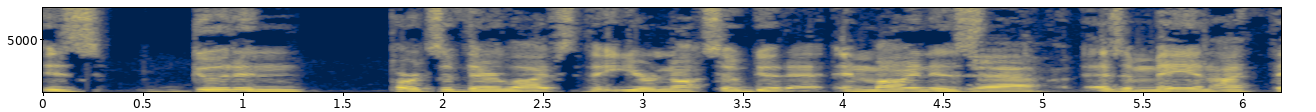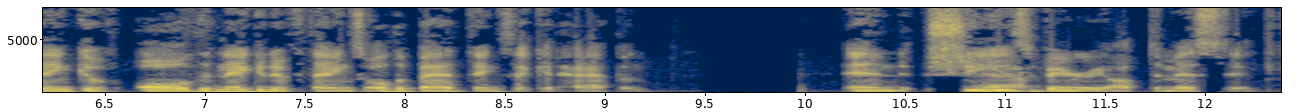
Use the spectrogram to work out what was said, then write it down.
is good in parts of their lives that you're not so good at. And mine is, yeah. as a man, I think of all the negative things, all the bad things that could happen. And she Yeah. is very optimistic.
